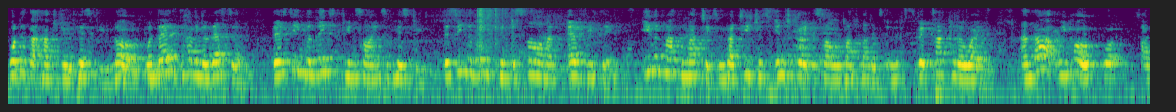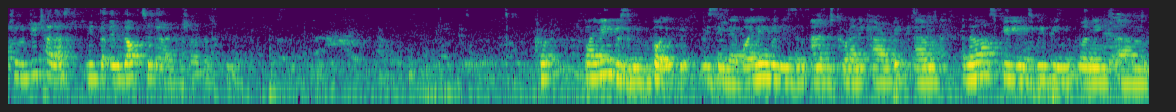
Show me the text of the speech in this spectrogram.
what does that have to do with history? No, when they're having a lesson, they're seeing the links between science and history. They're seeing the links between Islam and everything. Even mathematics, we've had teachers integrate Islam with mathematics in spectacular ways. And that, we hope, what our children do tell us, means that they love to learn, inshallah. bilingualism, a little bit missing there, bilingualism and Quranic Arabic. Um, in the last few years, we've been running um,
